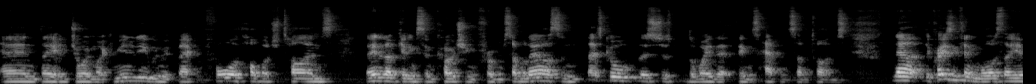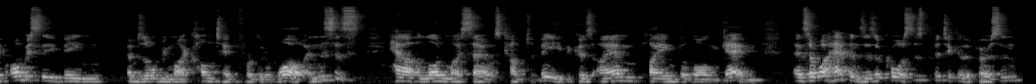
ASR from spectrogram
and they had joined my community, we went back and forth a whole bunch of times. They ended up getting some coaching from someone else, and that's cool. That's just the way that things happen sometimes. Now, the crazy thing was they have obviously been absorbing my content for a little while, and this is how a lot of my sales come to be because I am playing the long game. And so what happens is, of course, this particular person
